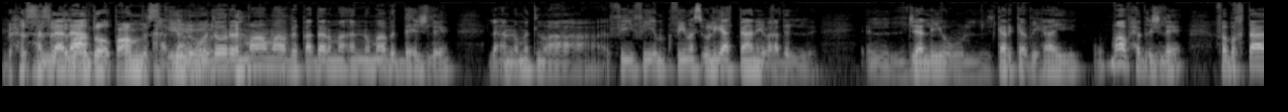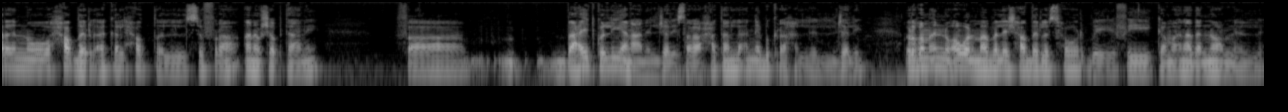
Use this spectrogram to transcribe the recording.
بحسسك هلا انه لا. عنده أطعام هلا مسكين هو و... دور الماما بقدر ما إنه ما بدي أجلي لأنه مثل ما في في في مسؤوليات تانية بعد ال- الجلي والكركبة هاي وما بحب أجلي. فبختار إنه حضر أكل حط السفرة أنا وشاب تاني. ف بعيد كليا عن الجلي صراحة لأني بكره الجلي. رغم إنه أول ما بلش حضر السحور في كمان هذا النوع من ال...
